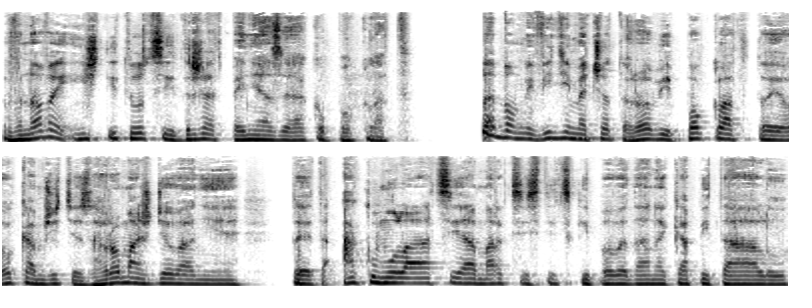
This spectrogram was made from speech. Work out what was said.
v novej inštitúcii držať peniaze ako poklad. Lebo my vidíme, čo to robí. Poklad to je okamžite zhromažďovanie, to je tá akumulácia, marxisticky povedané, kapitálu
